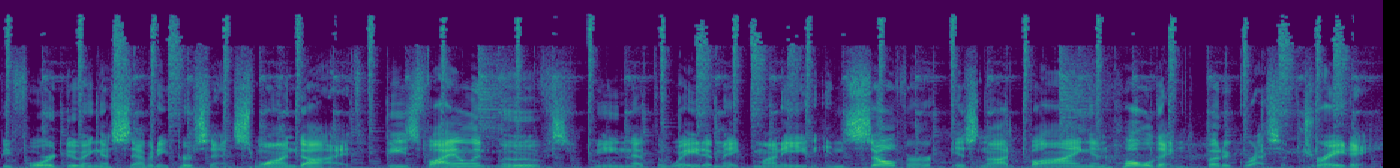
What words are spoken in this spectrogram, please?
before doing a 70% swan dive. These violent moves mean that the way to make money in silver is not buying and holding, but aggressive trading.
